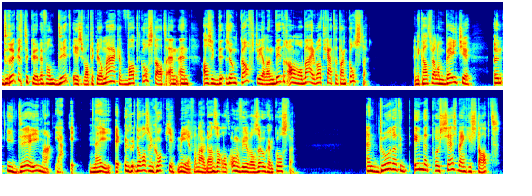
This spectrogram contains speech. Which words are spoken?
drukker te kunnen van dit is wat ik wil maken. Wat kost dat? En, en als ik zo'n kaft wil en dit er allemaal bij, wat gaat het dan kosten? En ik had wel een beetje een idee, maar ja, Nee, dat was een gokje meer. Van nou, dan zal het ongeveer wel zo gaan kosten. En doordat ik in dat proces ben gestapt,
